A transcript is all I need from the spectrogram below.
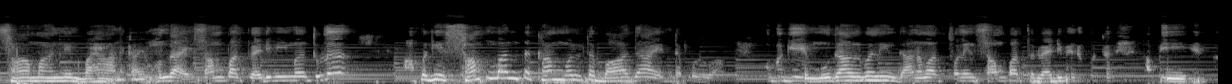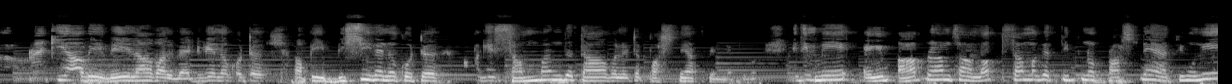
සාමාන්‍යයෙන් භයානකයි. හොඳයි. සම්පත් වැඩිවීම තුළ අපගේ සම්බන්ධකම් වලට බාධා එන්න පුළුවන්. ඔබගේ මුදල් වලින් ධනවත් වලින් සම්පත් වැඩි වෙනකොට අපි රැකියාවේ වේලාවල් වැඩි වෙනකොට අපි බිසි වෙනකොට අපගේ සම්බන්ධතාවලට ප්‍රශ්නයක් වෙන්න පුළුවන්. ඉතින් මේ ආබ්‍රහම් සහ ලොත් සමග තිබුණ ප්‍රශ්නය ඇති වුණේ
